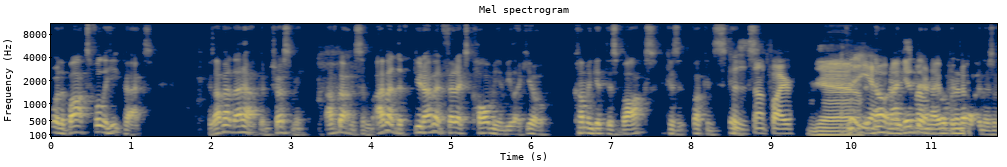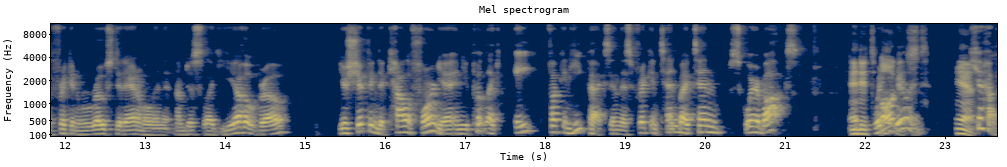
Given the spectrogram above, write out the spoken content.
or the box full of heat packs. Because I've had that happen. Trust me. I've gotten some I've had the dude, I've had FedEx call me and be like, yo, come and get this box because it fucking stinks. Because it's on fire. yeah. Yeah, no, and I get there and I open it up and there's a freaking roasted animal in it. And I'm just like, yo, bro, you're shipping to California and you put like eight fucking heat packs in this freaking 10 by 10 square box. And it's What you August. Yeah. Yeah.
